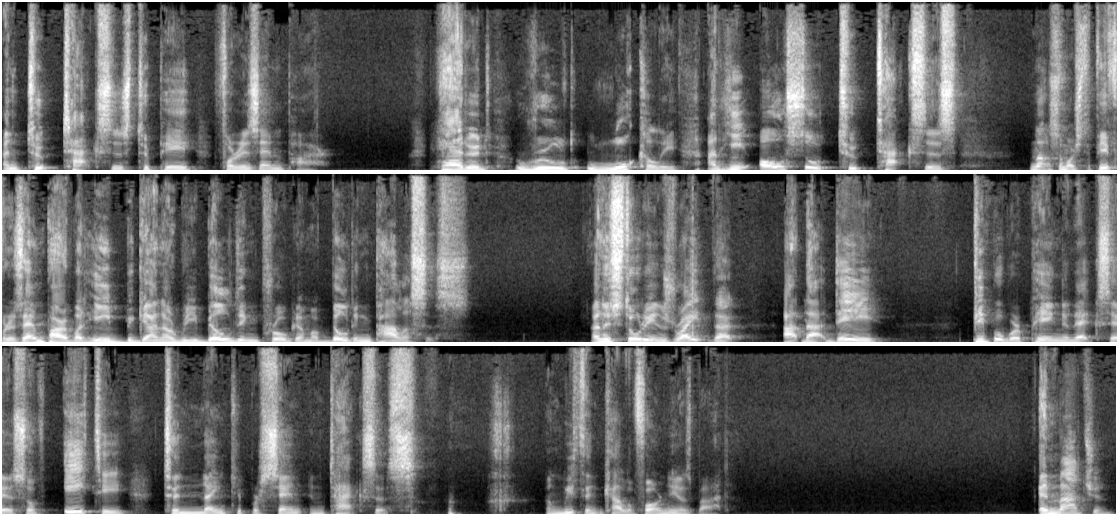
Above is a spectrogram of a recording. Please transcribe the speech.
and took taxes to pay for his empire. Herod ruled locally, and he also took taxes not so much to pay for his empire, but he began a rebuilding program of building palaces. And historians write that at that day, people were paying in excess of 80 to 90% in taxes. and we think California is bad. Imagine,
